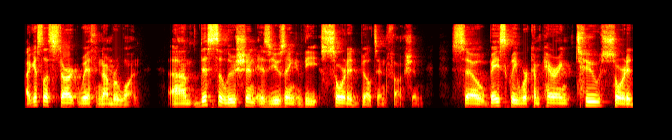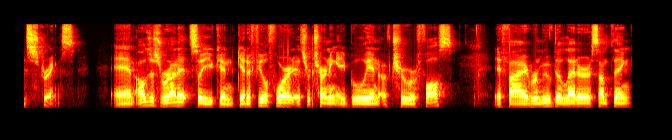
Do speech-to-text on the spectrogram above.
I guess let's start with number one. Um, this solution is using the sorted built-in function. So basically we're comparing two sorted strings. And I'll just run it so you can get a feel for it. It's returning a boolean of true or false. If I removed a letter or something,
